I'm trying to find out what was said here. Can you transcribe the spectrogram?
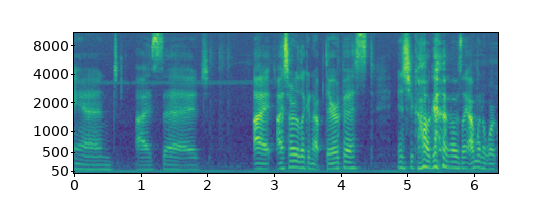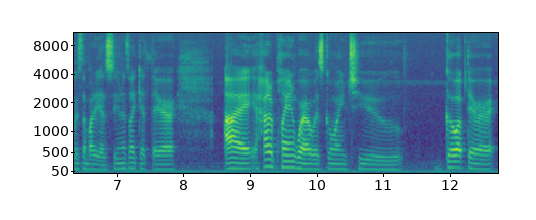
and I said, I I started looking up therapists in Chicago. I was like, I'm going to work with somebody as soon as I get there. I had a plan where I was going to go up there,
